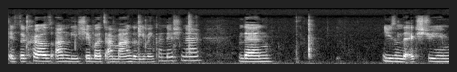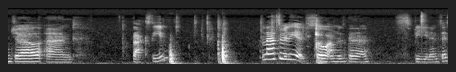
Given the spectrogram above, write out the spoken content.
It's the Curls Unleashed, but it's a mango leave-in conditioner. And then using the Extreme Gel and Flaxseed. And that's really it. So I'm just gonna speed into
